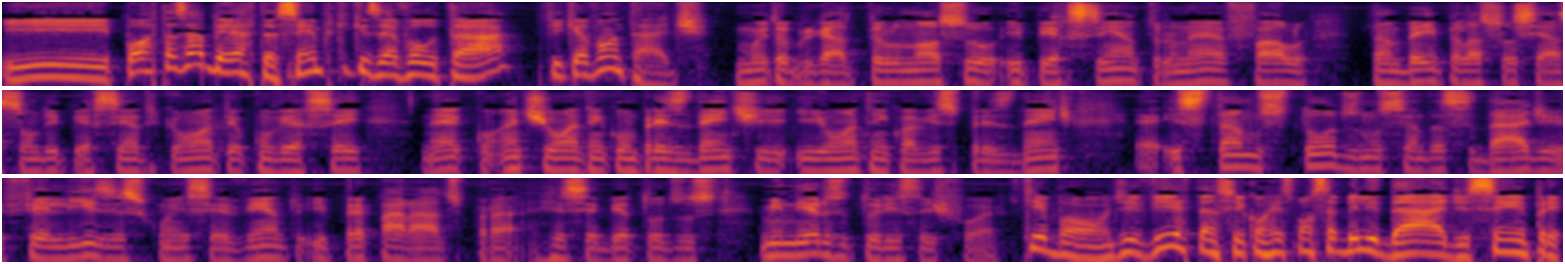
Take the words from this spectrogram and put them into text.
e portas abertas. Sempre que quiser voltar, fique à vontade. Muito obrigado pelo nosso hipercentro, né? Falo também pela associação do hipercentro que ontem eu conversei, né? com- Anteontem com o presidente e ontem com a vice-presidente. Eh, estamos todos no centro da cidade felizes com esse evento e preparados para receber todos os mineiros e turistas de fora. Que bom, divirtam-se com responsabilidade sempre.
